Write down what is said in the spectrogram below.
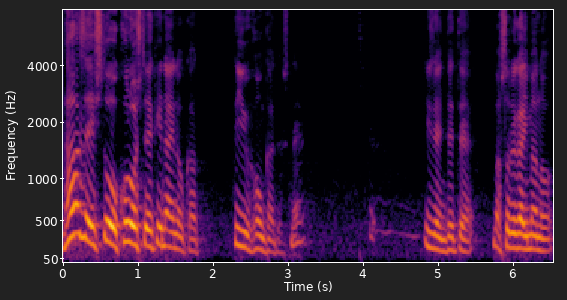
なぜ人を殺してはいけないのかっていう本がですね以前出て、まあ、それが今の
